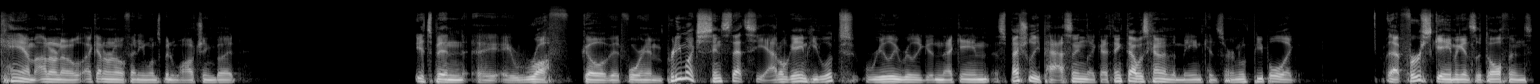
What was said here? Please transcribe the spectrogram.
Cam, I don't know, like I don't know if anyone's been watching, but it's been a, a rough go of it for him. Pretty much since that Seattle game, he looked really, really good in that game, especially passing. Like I think that was kind of the main concern with people. Like that first game against the Dolphins,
